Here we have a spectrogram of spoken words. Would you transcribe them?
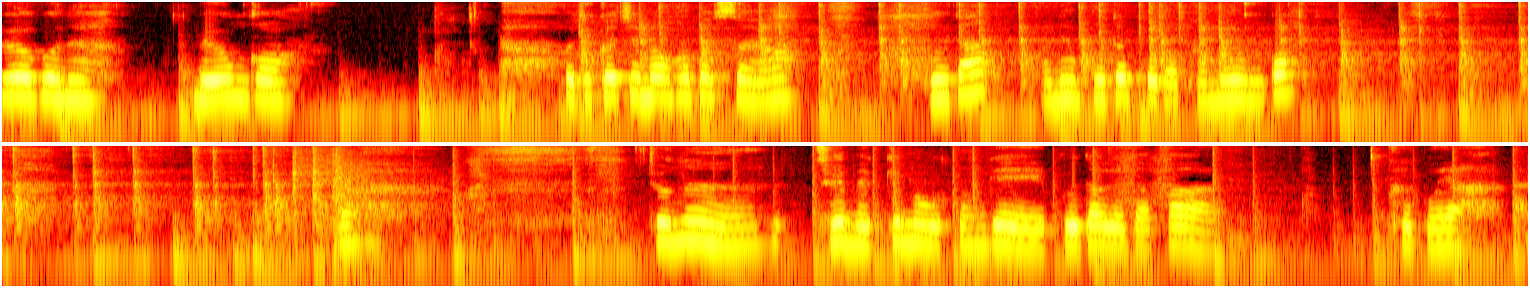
여러분은 매운 거 어디까지 먹어봤어요? 불닭? 아니면 불닭보다 더 매운 거? 아, 저는 제일 맵게 먹었던 게 불닭에다가 그 뭐야 아,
